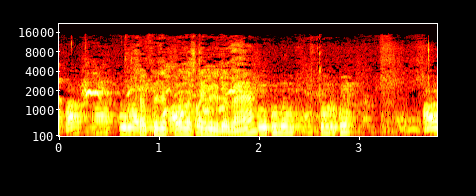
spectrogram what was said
ভাঙা পুরো সব কিছু পঞ্চাশ টাকা মিল করবে হ্যাঁ? আর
